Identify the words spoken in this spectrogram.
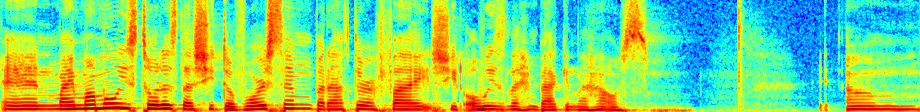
And my mom always told us that she'd divorce him, but after a fight, she'd always let him back in the house. Um,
